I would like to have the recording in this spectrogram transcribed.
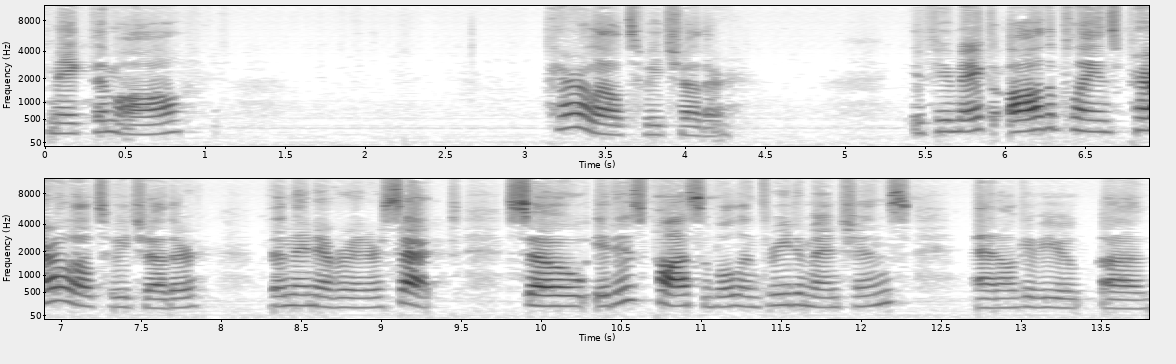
Make them all parallel to each other. If you make all the planes parallel to each other, then they never intersect. So it is possible in three dimensions, and I'll give you a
